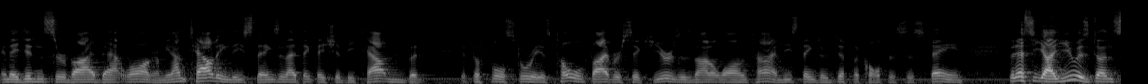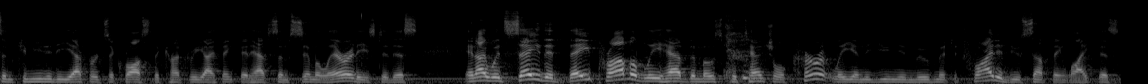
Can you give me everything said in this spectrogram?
and they didn't survive that long. I mean, I'm touting these things and I think they should be touted, but if the full story is told, five or six years is not a long time. These things are difficult to sustain. But SEIU has done some community efforts across the country, I think, that have some similarities to this. And I would say that they probably have the most potential currently in the union movement to try to do something like this.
